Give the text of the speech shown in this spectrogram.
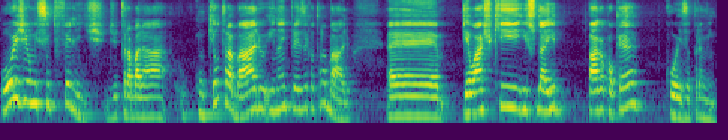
hoje eu me sinto feliz de trabalhar com o que eu trabalho e na empresa que eu trabalho. É, eu acho que isso daí paga qualquer coisa para mim.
